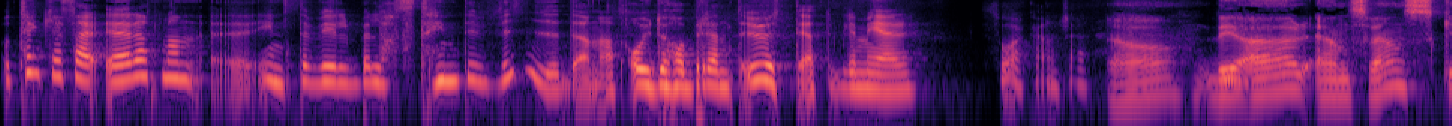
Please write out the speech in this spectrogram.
Och tänker jag så här, är det att man eh, inte vill belasta individen? Att oj, du har bränt ut det, att det blir mer så kanske? Ja, det är en svensk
